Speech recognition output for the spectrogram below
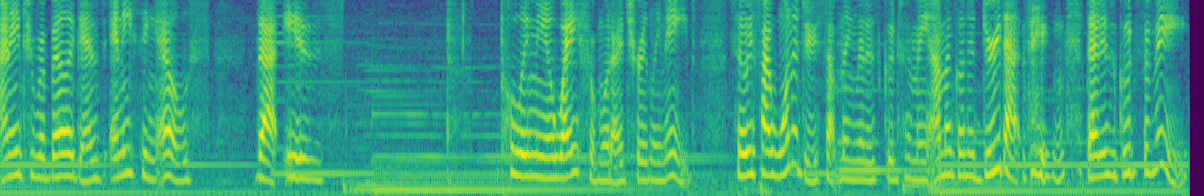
I need to rebel against anything else that is pulling me away from what I truly need. So if I want to do something that is good for me, am I going to do that thing that is good for me?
